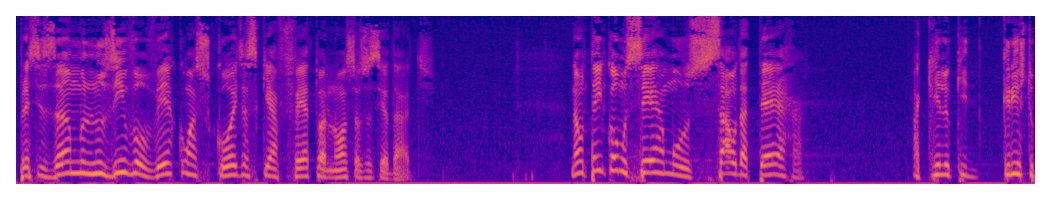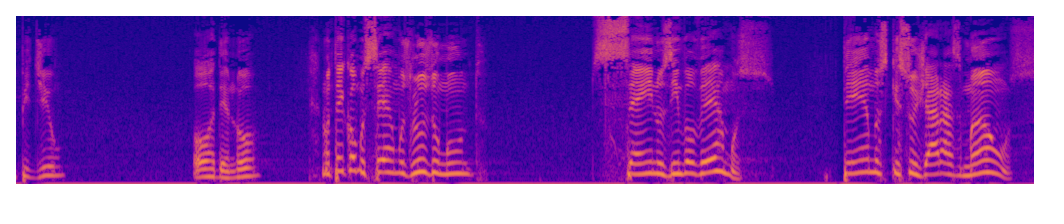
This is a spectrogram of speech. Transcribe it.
precisamos nos envolver com as coisas que afetam a nossa sociedade. Não tem como sermos sal da terra, aquilo que Cristo pediu, ordenou. Não tem como sermos luz do mundo sem nos envolvermos. Temos que sujar as mãos.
